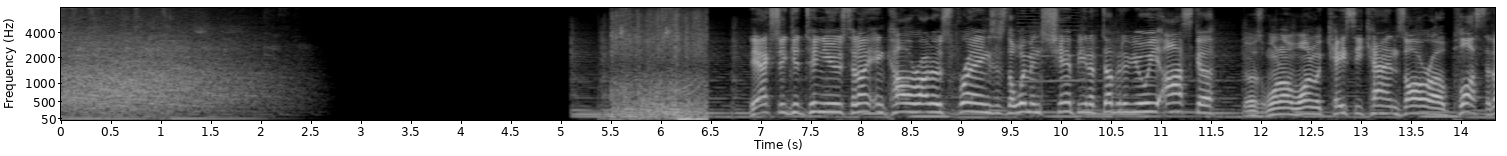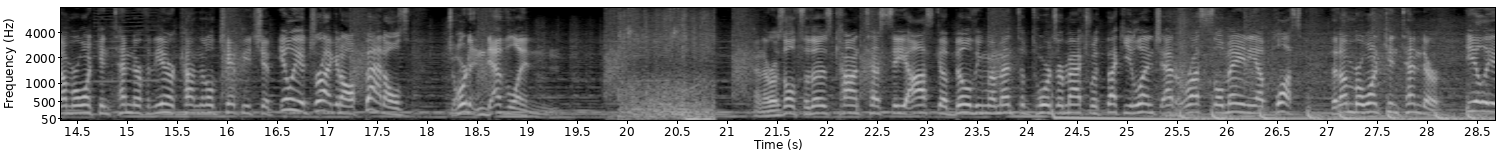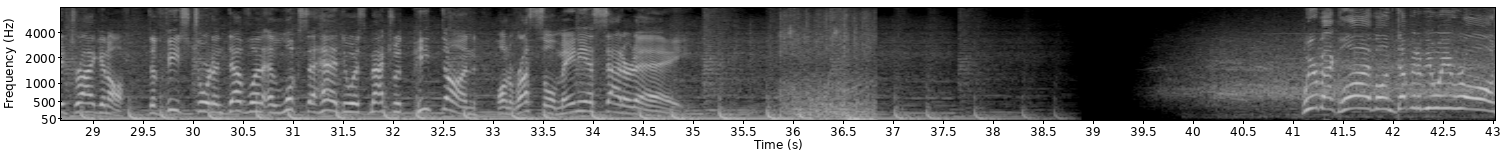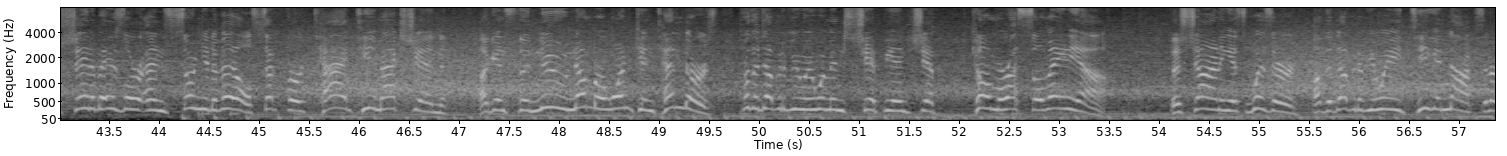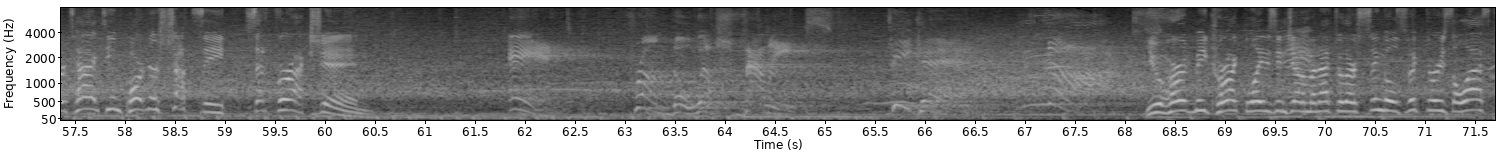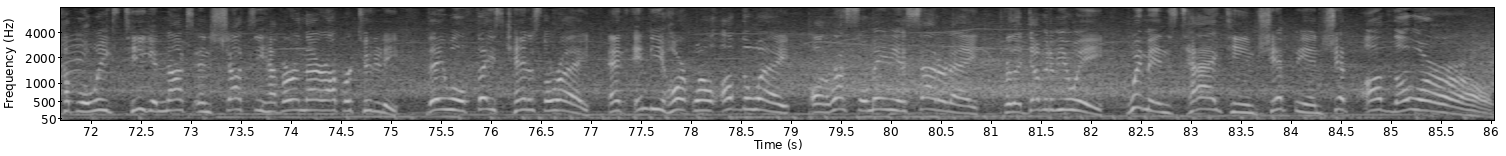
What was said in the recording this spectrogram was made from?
The action continues tonight in Colorado Springs as the women's champion of WWE, Asuka, goes one-on-one with Kacy Catanzaro, plus the number one contender for the Intercontinental Championship, Ilya Dragunov, battles Jordan Devlin. And the results of those contests see Asuka building momentum towards her match with Becky Lynch at WrestleMania. Plus, the number one contender, Ilya Dragunov, defeats Jordan Devlin and looks ahead to his match with Pete Dunne on WrestleMania Saturday. We're back live on WWE Raw. Shayna Baszler and Sonya Deville set for tag team action against the new number one contenders for the WWE Women's Championship come WrestleMania. The shiningest wizard of the WWE, Tegan Nox, and her tag team partner Shotzi set for action. And from the Welsh Valleys, Tegan Nox. You heard me correct, ladies and gentlemen. After their singles victories the last couple of weeks, Tegan Nox and Shotzi have earned their opportunity. They will face Candice LeRae and Indi Hartwell of the way on WrestleMania Saturday for the WWE Women's Tag Team Championship of the World.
